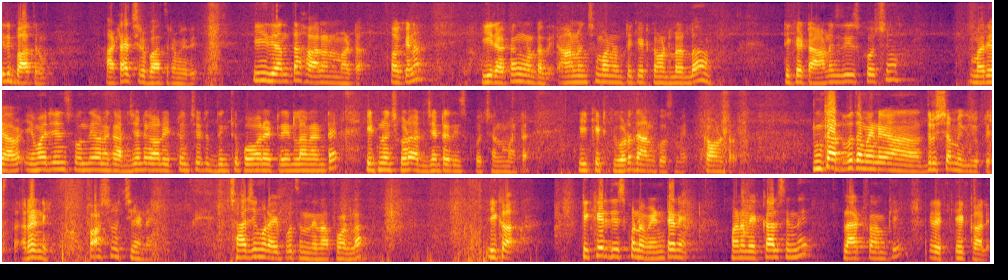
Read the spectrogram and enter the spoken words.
ఇది బాత్రూమ్. అటాచ్డ్ బాత్రూమ్ ఇది. ఇది అంతా హాల్ అనమాట ఓకేనా? ఈ రకంగా ఉంటుంది. ఆ నుంచి మనం టికెట్ కౌంటర్లలో టికెట్ ఆ నుంచి తీసుకోవచ్చు. మరి ఎమర్జెన్సీ ఉంది మనకు అర్జెంట్ కావాలి ఇటు నుంచి ఇటు దుంకిపోవాలి ట్రైన్లో అని అంటే ఇటు నుంచి కూడా అర్జెంట్గా తీసుకోవచ్చు అనమాట ఈ కిటికీ కూడా దానికోసమే కౌంటర్ ఇంకా అద్భుతమైన దృశ్యం మీకు చూపిస్తా. రండి ఫాస్ట్ వచ్చేయండి. ఛార్జింగ్ కూడా అయిపోతుంది నా ఫోన్లో ఇక టికెట్ తీసుకున్న వెంటనే మనం ఎక్కాల్సింది ప్లాట్ఫామ్కి ఎక్కాలి.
